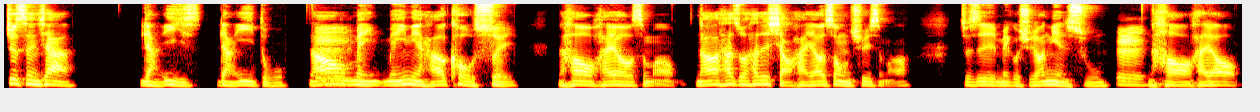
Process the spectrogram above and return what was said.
就剩下两亿两亿多，然后嗯每、每一年还要扣税，然后还有什么？然后他说他的小孩要送去什么，就是美国学校念书，嗯然后还有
